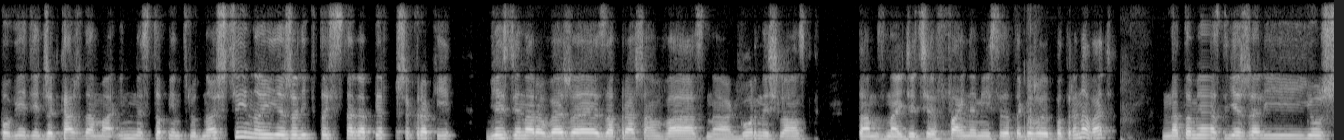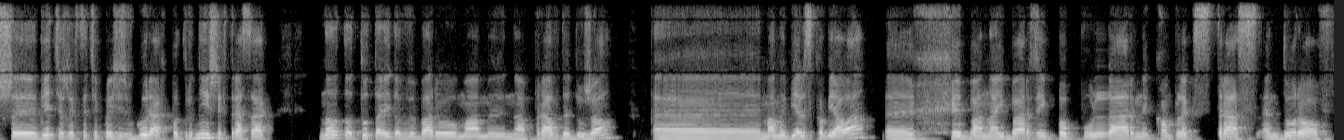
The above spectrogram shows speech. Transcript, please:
powiedzieć, że każda ma inny stopień trudności. No i jeżeli ktoś stawia pierwsze kroki w jeździe na rowerze, zapraszam Was na Górny Śląsk. Tam znajdziecie fajne miejsce do tego, żeby potrenować. Natomiast jeżeli już e, wiecie, że chcecie pojeździć w górach po trudniejszych trasach, no to tutaj do wyboru mamy naprawdę dużo. E, mamy Bielsko-Biała, e, chyba najbardziej popularny kompleks tras enduro w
